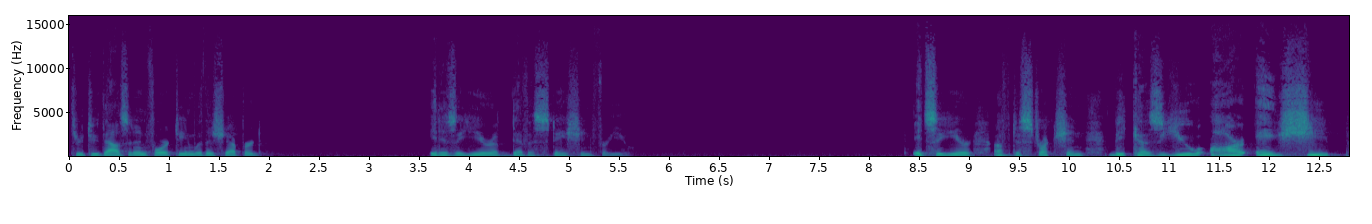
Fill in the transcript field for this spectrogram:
through 2014 with a shepherd, it is a year of devastation for you. It's a year of destruction because you are a sheep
